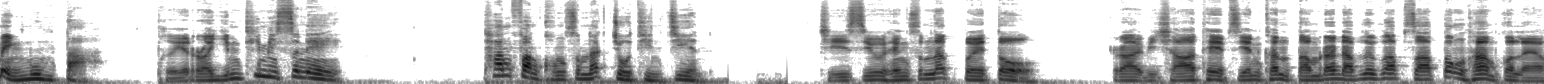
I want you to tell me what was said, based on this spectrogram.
ม่งมุมตา เผยรอยยิ้มที่มีเสน่ห์ทางฝั่งของสำนักโจทินเจียน ชีซิวแห่งสำนักเปยโตรายวิชาเทพเซียนขั้นต่ำระดับลึกลับศาสตร์ต้องห้ามก็แล้ว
